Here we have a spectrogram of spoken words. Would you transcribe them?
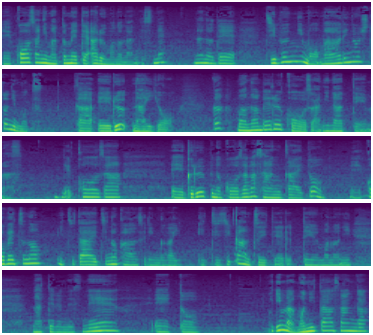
えー、講座にまとめてあるものなんですね。なので自分にも周りの人にも使える内容。が学べる講座になっています。で講座、えー、グループの講座が3回と、えー、個別の1対1のカウンセリングが1時間ついているっていうものになってるんですね。えっ、ー、と今モニターさんが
